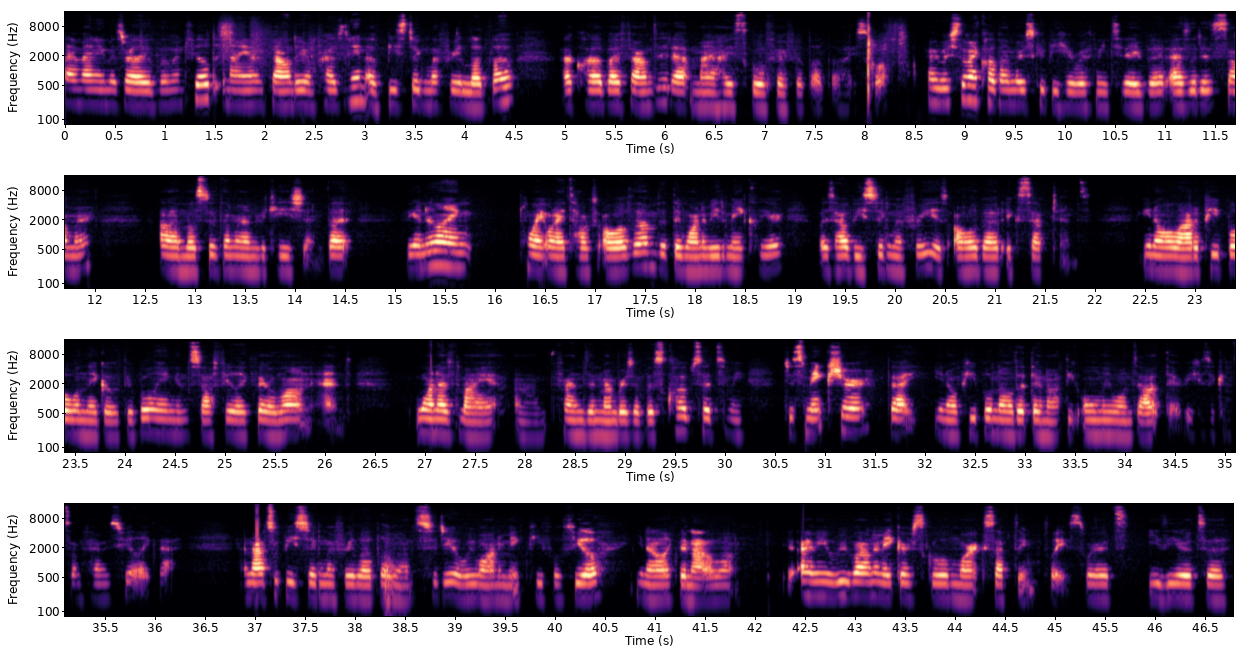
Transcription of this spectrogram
Hi, my name is Riley Blumenfield, and I am founder and president of Be Stigma Free Ludlowe, a club I founded at my high school, Fairfield Ludlowe High School. I wish that my club members could be here with me today, but as it is summer, uh, most of them are on vacation. But the underlying point when I talked to all of them that they wanted me to make clear was how Be Stigma Free is all about acceptance. You know, a lot of people, when they go through bullying and stuff, feel like they're alone, and one of my um, friends and members of this club said to me, just make sure that you know people know that they're not the only ones out there because it can sometimes feel like that. And that's what Be Stigma Free Ludlowe wants to do. We want to make people feel, you know, like they're not alone. I mean, we want to make our school a more accepting place where it's easier to,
